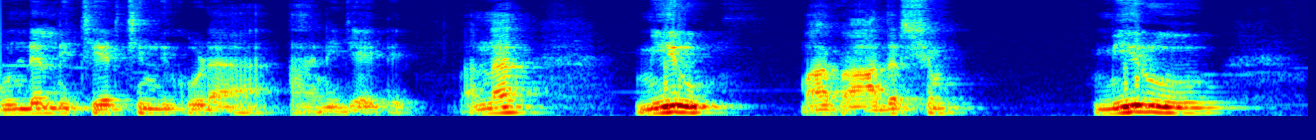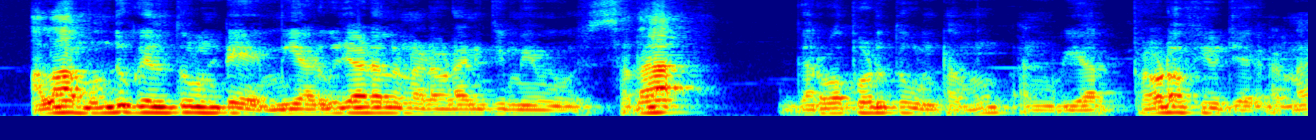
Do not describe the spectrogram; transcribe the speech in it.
గుండెల్ని చేర్చింది కూడా ఆ నిజాయితే. అన్న మీరు మాకు ఆదర్శం. మీరు అలా ముందుకు వెళ్తూ ఉంటే మీ అడుగుజాడలో నడవడానికి మేము సదా గర్వపడుతూ ఉంటాము. And we're proud of you Jagan అన్న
